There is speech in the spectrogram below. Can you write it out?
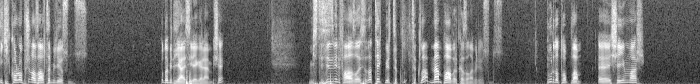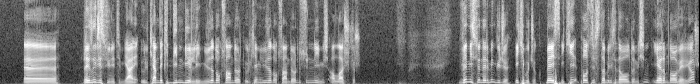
2 corruption azaltabiliyorsunuz. Bu da bir DLC ile gelen bir şey. Mistisizmin fazlaysa da tek bir tık, tıkla manpower kazanabiliyorsunuz. Burada toplam e, şeyim var. E, religious unity'm yani ülkemdeki din birliğim %94, ülkemin %94'ü Sünniymiş Allah'a şükür. Ve misyonerimin gücü 2.5. Base 2 pozitif stability'de olduğum için yarım da o veriyor.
